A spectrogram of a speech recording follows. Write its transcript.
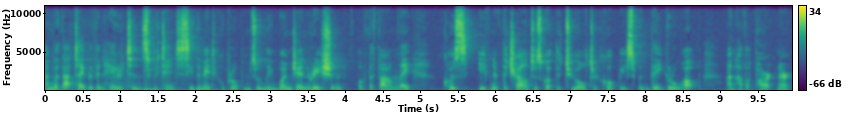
And with that type of inheritance, we tend to see the medical problems only in one generation of the family, because even if the child has got the two altered copies when they grow up and have a partner,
